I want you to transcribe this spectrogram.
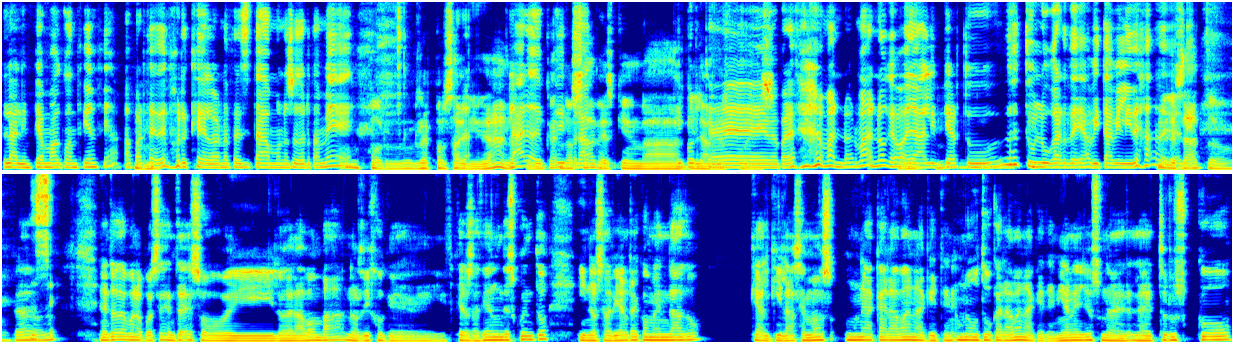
la limpiamos a conciencia, aparte de porque lo necesitábamos nosotros también. Por responsabilidad, ¿no? Claro, nunca- no por- sabes quién va a alquilar me después. parece lo más normal, ¿no? Que vaya a limpiar tu, tu lugar de habitabilidad. Exacto, claro. Entonces, bueno, pues entre eso y lo de la bomba, nos dijo que, que nos hacían un descuento y nos habían recomendado que alquilásemos una caravana que ten- una autocaravana que tenían ellos, una, la Etrusco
